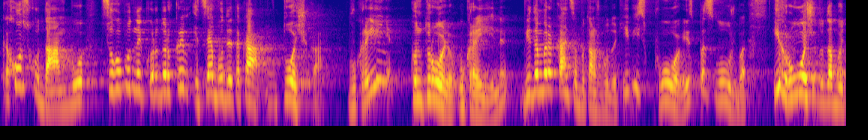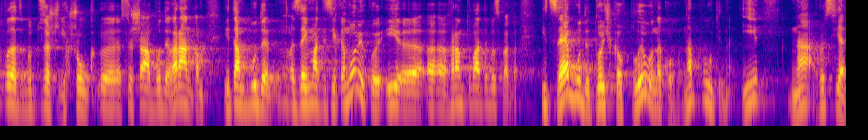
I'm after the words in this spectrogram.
Каховську дамбу, сухопутний коридор в Крим, і це буде така точка в Україні контролю України від американців, бо там ж будуть і військові, і спецслужби, і гроші туди будуть вкладатися, бо це ж якщо е, США буде гарантом і там буде займатися економікою і е, е, гарантувати безпеку. І це буде точка впливу на кого? На Путіна і на росіян.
